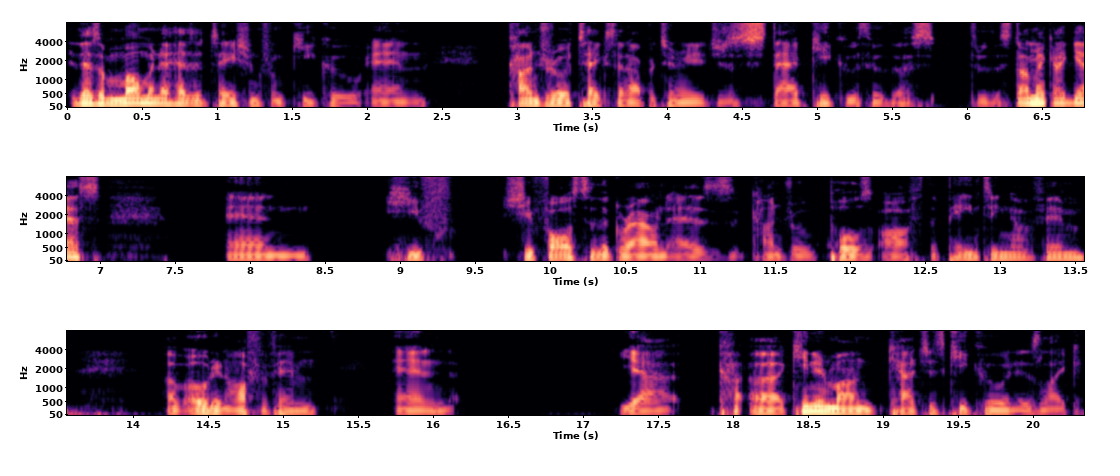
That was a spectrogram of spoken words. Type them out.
there's a moment of hesitation from Kiku, and Kanjuro takes that opportunity to just stab Kiku through the through the stomach, I guess. And he f- she falls to the ground as Kanjuro pulls off the painting of him, of Oden off of him, and yeah, uh, Kinemon catches Kiku and is like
